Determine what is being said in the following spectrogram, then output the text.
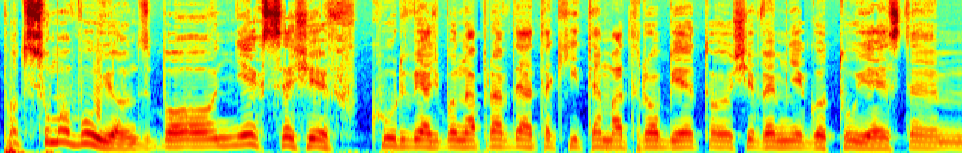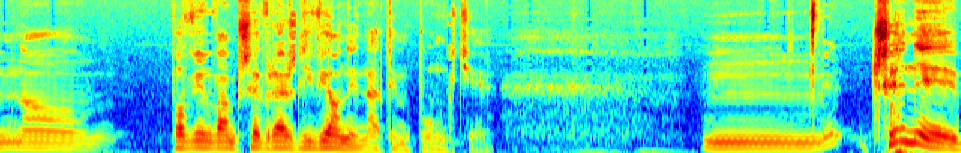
Podsumowując, bo nie chcę się wkurwiać, bo naprawdę ja taki temat robię, to się we mnie gotuje. Jestem, no, powiem wam, przewrażliwiony na tym punkcie. Mm, Czyny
